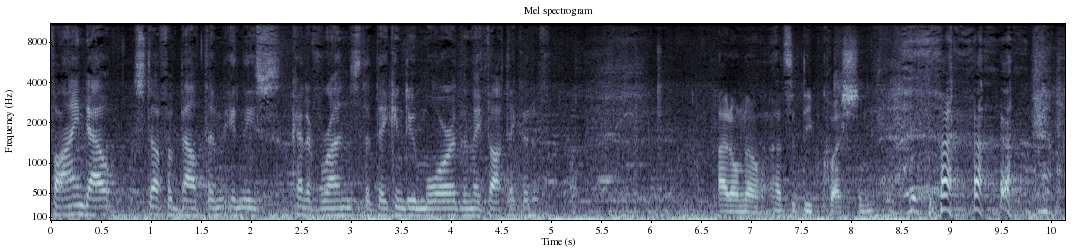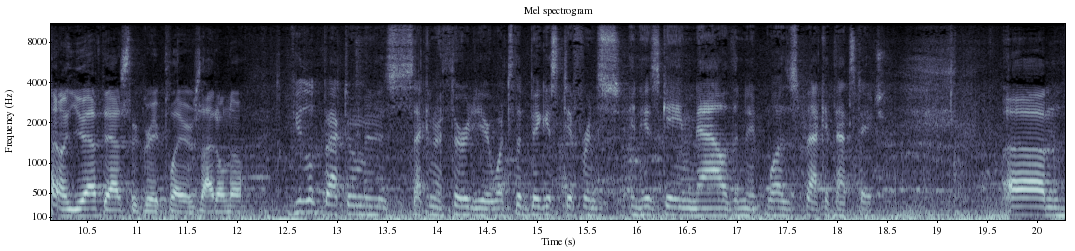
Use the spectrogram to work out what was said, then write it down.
find out stuff about them in these kind of runs that they can do more than they thought they could have? I don't know. That's a deep question. you have to ask the great players. I don't know. If you look back to him in his second or third year, what's the biggest difference in his game now than it was back at that stage? Um,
